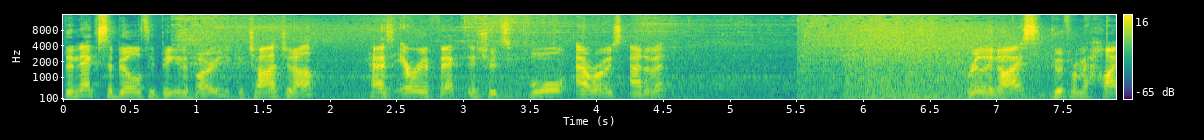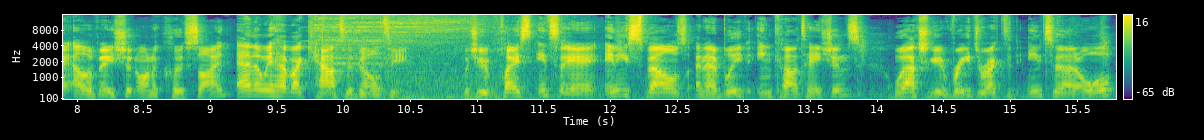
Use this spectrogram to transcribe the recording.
The next ability being the bow, you can charge it up, has area effect and shoots four arrows out of it. Really nice, good from a high elevation on a cliffside. And then we have our counter ability, which you place into the air. Any spells, and I believe incantations, will actually get redirected into that orb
